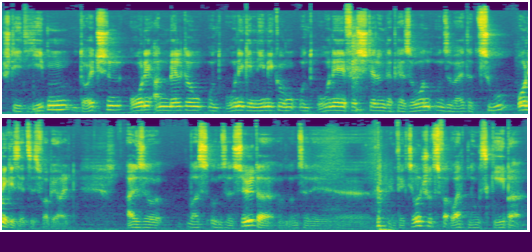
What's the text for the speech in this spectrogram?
steht jedem Deutschen ohne Anmeldung und ohne Genehmigung und ohne Feststellung der Person und so weiter zu, ohne Gesetzesvorbehalt. Also was unser Söder und unsere äh, Infektionsschutzverordnungsgeber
